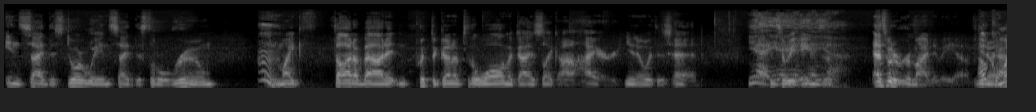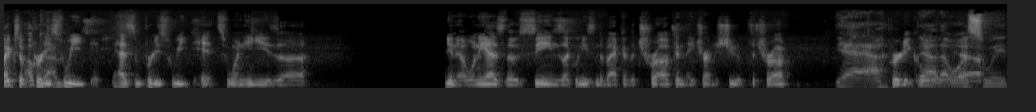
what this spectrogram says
inside this doorway inside this little room Hmm. and Mike thought about it and put the gun up to the wall and the guy's like, ah, higher, you know, with his head. Yeah, And yeah, so he yeah, yeah, aims it. yeah. That's what it reminded me of. You know, Mike's a pretty okay. sweet, has some pretty sweet hits when he's, uh, you know, when he has those scenes, like when he's in the back of the truck and they try to shoot up the truck. Yeah. Pretty cool, Yeah, that yeah. was sweet.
